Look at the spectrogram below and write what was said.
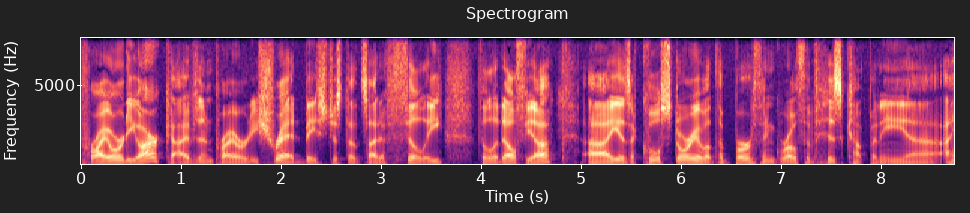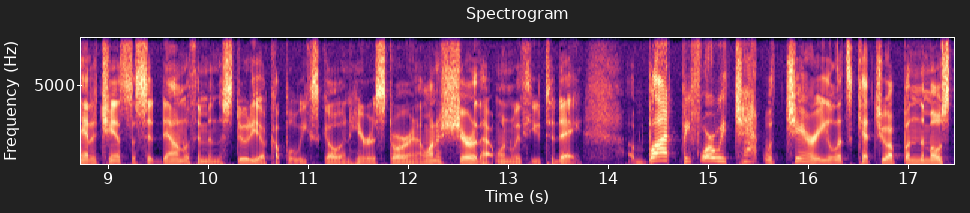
Priority Archives, and Priority Shred, based just outside of Philly, Philadelphia. Uh, he has a cool story about the birth and growth of his company. Uh, I had a chance to sit down with him in the studio a couple of weeks ago and hear his story, and I want to share that one with you today. But before we chat with Jerry, let's catch you up on the most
